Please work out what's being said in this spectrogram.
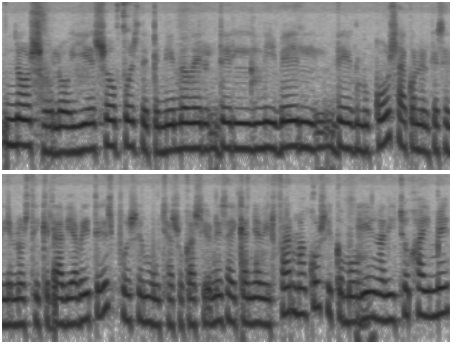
no solo y eso pues pues dependiendo del, nivel de glucosa con el que se diagnostique la diabetes, pues en muchas ocasiones hay que añadir fármacos y como bien ha dicho Jaime,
